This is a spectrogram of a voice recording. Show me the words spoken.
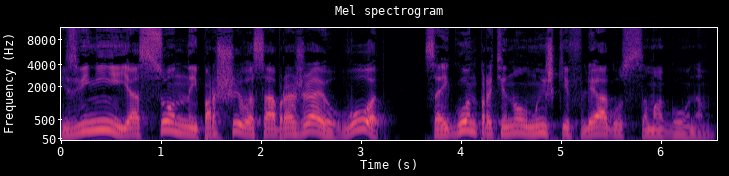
«Извини, я сонный, паршиво соображаю. Вот!» Сайгон протянул мышке флягу с самогоном.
